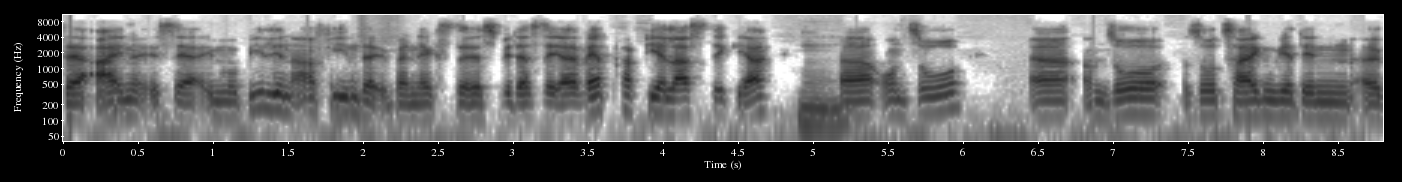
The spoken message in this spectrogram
der eine ist sehr immobilienaffin, der übernächste ist wieder sehr wertpapierlastig, ja. Mhm. Äh, und so Äh, und so, so zeigen wir den, äh,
